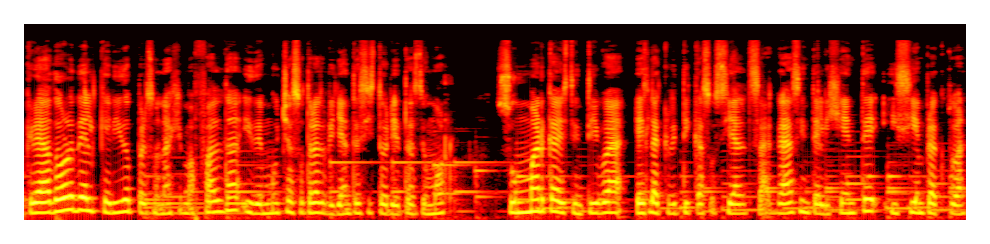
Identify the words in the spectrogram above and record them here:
creador del querido personaje Mafalda y de muchas otras brillantes historietas de humor. Su marca distintiva es la crítica social sagaz, inteligente y siempre actual,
